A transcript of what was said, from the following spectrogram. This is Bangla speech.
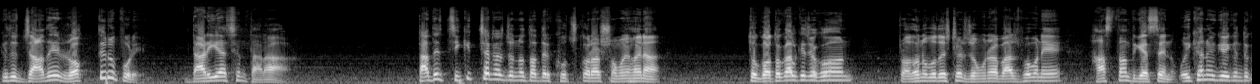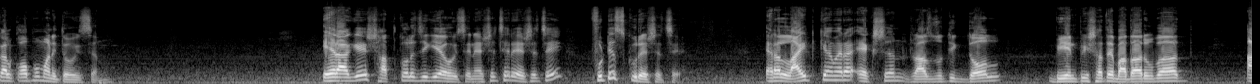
কিন্তু যাদের রক্তের উপরে দাঁড়িয়ে আছেন তারা, তাদের চিকিৎসাটার জন্য তাদের খোঁজ করার সময় হয় না। তো গতকালকে যখন প্রধান উপদেষ্টার যমুনার বাসভবনে হাসনাত গেছেন, ওইখানেও গিয়ে কিন্তু কালকে অপমানিত হয়েছেন এর আগে সাত কলেজে গিয়া হয়েছেন এসেছে রে, এসেছে, ফুটেজ করে এসেছে। এরা লাইট ক্যামেরা অ্যাকশন রাজনৈতিক দল, বিএনপির সাথে বাদানুবাদ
